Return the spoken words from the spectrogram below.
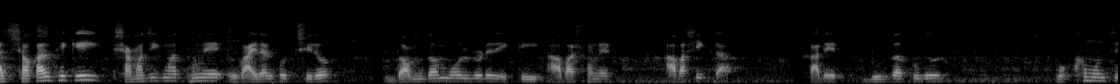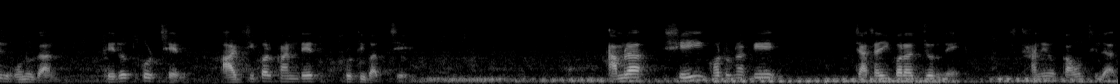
আজ সকাল থেকেই সামাজিক মাধ্যমে ভাইরাল হচ্ছিল দমদম মোল রোডের একটি আবাসনের আবাসিকরা। তাদের দুর্গাপুজোর মুখ্যমন্ত্রীর অনুদান ফেরত করছেন আরজিকর কাণ্ডের প্রতিবাদ চেয়ে। আমরা সেই ঘটনাকে যাচাই করার জন্যে স্থানীয় কাউন্সিলর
